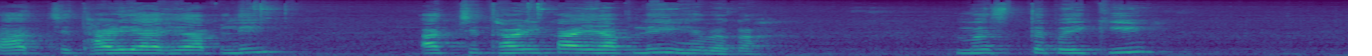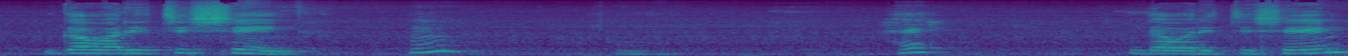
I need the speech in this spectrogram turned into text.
तर आजची थाळी आहे आपली. आजची थाळी काय आहे आपली? हे बघा. मस्तपैकी गवारीची शेंग. हे? गवारीची शेंग.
